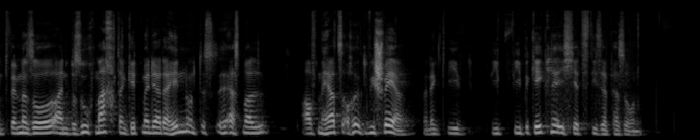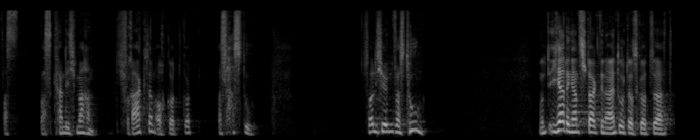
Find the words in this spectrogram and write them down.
Und wenn man so einen Besuch macht, dann geht man ja dahin und ist erstmal auf dem Herz auch irgendwie schwer. Man denkt, wie, wie, wie begegne ich jetzt dieser Person? Was, was kann ich machen? Ich frage dann auch Gott, Gott, was hast du? Soll ich irgendwas tun? Und ich hatte ganz stark den Eindruck, dass Gott sagt,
